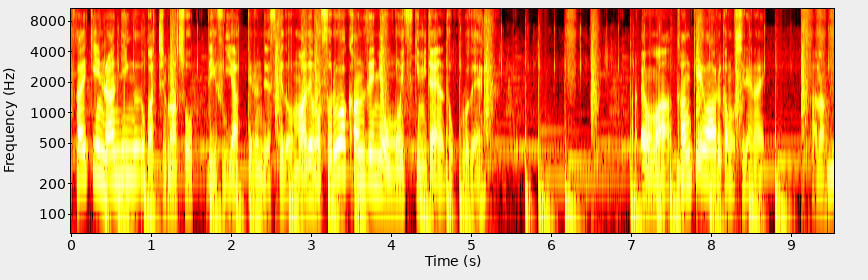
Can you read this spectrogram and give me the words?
最近ランニングとかしましょうっていうふうにやってるんですけど、まあでもそれは完全に思いつきみたいなところで。でもまあ、関係はあるかもしれないかな。うん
